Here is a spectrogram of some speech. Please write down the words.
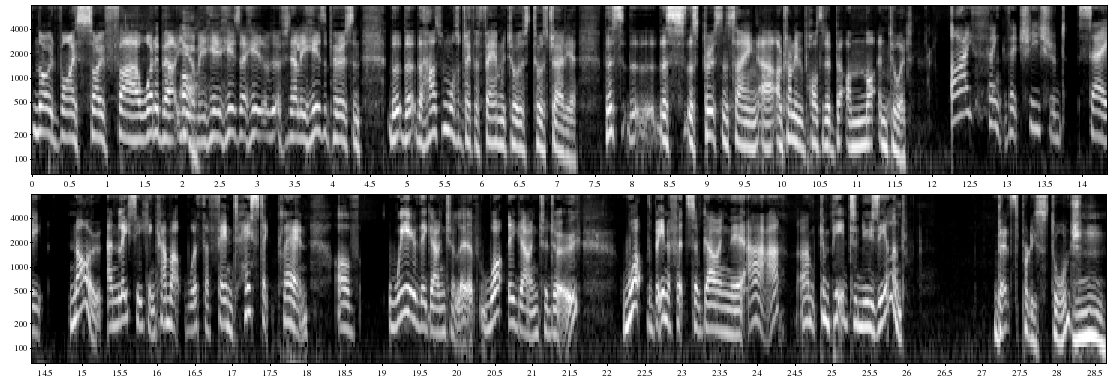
no advice so far. What about you? I Oh. mean, here, here's a here, Sally. Here's a person. The, the the husband wants to take the family to us to Australia. This the, this this person saying, uh, "I'm trying to be positive, but I'm not into it." I think that she should say no unless he can come up with a fantastic plan of where they're going to live, what they're going to do, what the benefits of going there are um, compared to New Zealand. That's pretty staunch. Mm.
